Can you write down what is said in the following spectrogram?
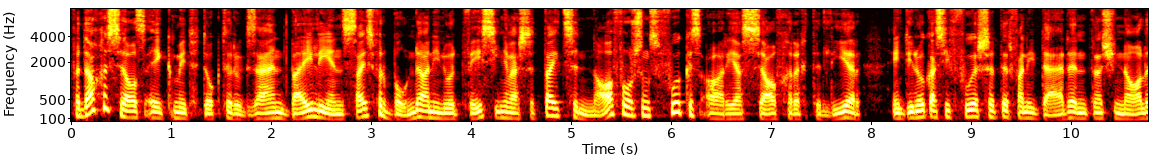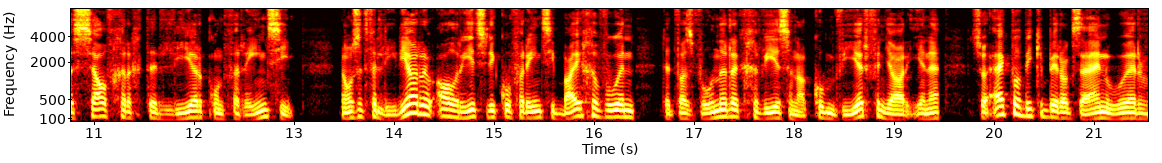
Vandag gesels ek met Dr. Roxanne Bailey en sy's verbonde aan die Noordwes Universiteit se navorsingsfokusarea selfgerigte leer en dien ook as die voorsitter van die 3de internasionale selfgerigte leer konferensie. Nou ons het vir Lydia al reeds die konferensie bygewoon. Dit was wonderlik geweest en dan kom weer vanjaar ene. So ek wil bietjie by Roxanne hoor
